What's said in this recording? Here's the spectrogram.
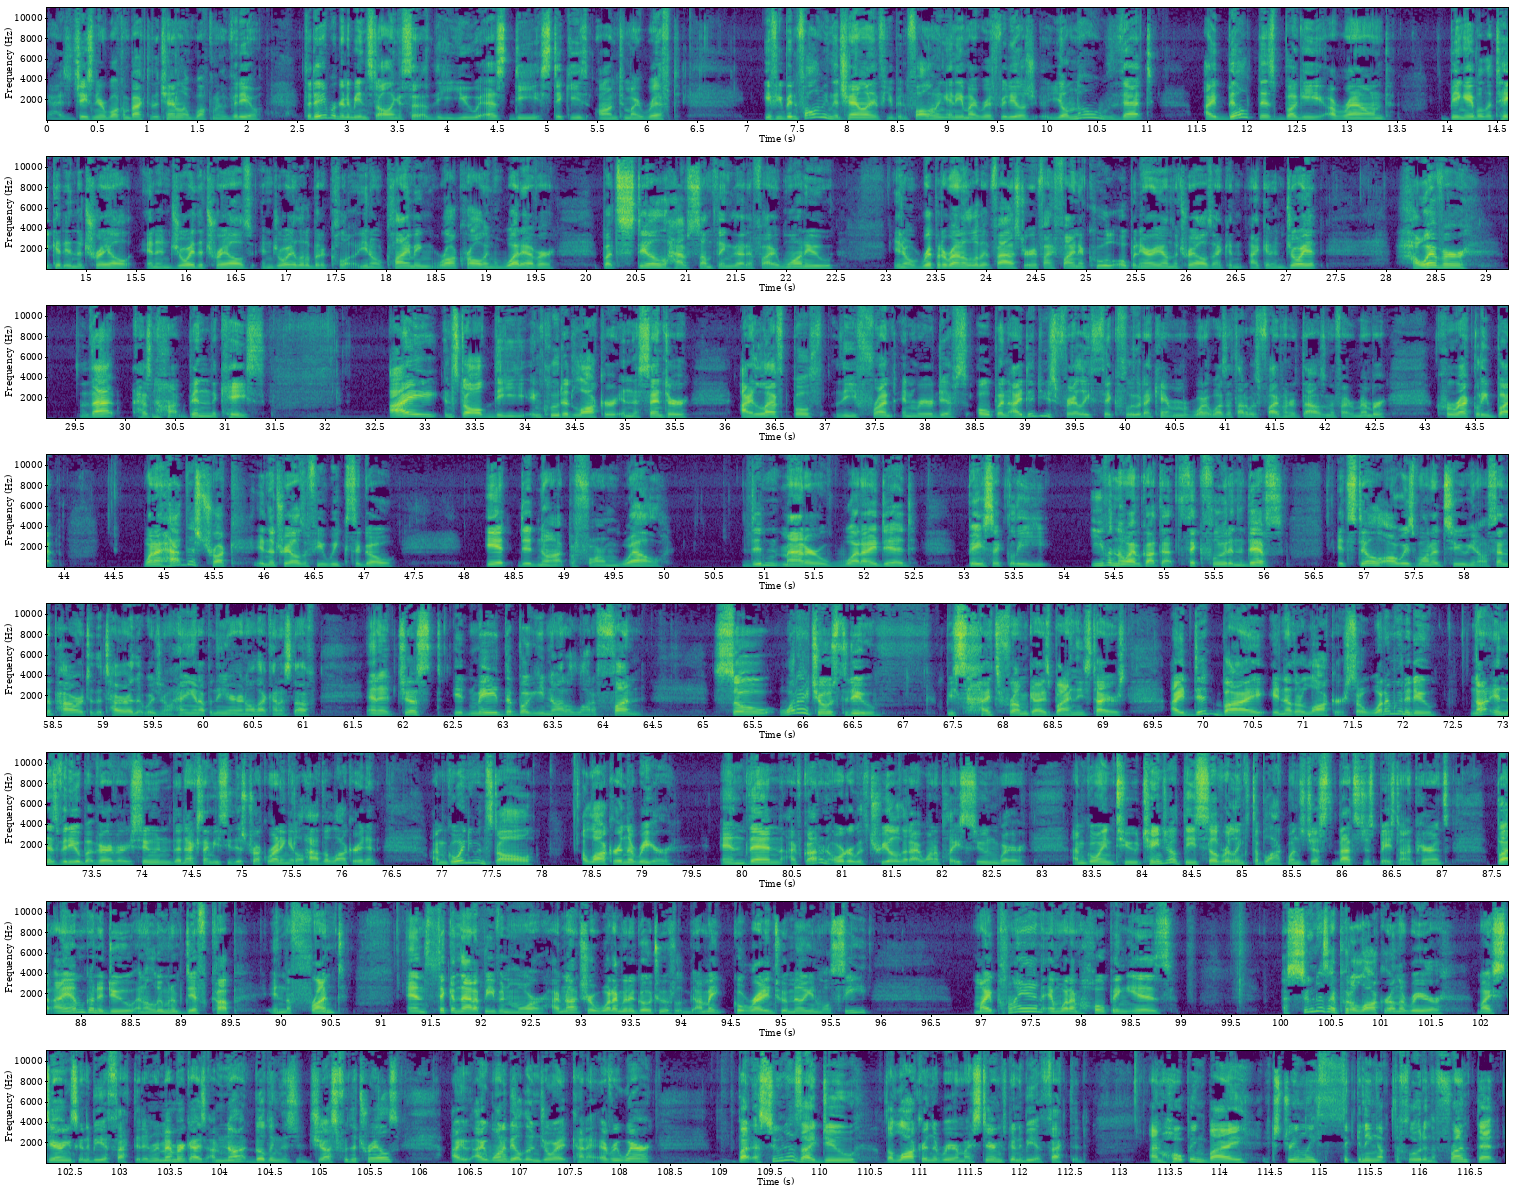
Guys, Jason here. Welcome back to the channel and welcome to the video. Today we're going to be installing a set of the USD stickies onto my Ryft. If you've been following the channel, if you've been following any of my Ryft videos, you'll know that I built this buggy around being able to take it in the trail and enjoy the trails, enjoy a little bit of, you know, climbing, rock crawling, whatever, but still have something that if I want to, you know, rip it around a little bit faster, if I find a cool open area on the trails, I can, I can enjoy it. However, that has not been the case. I installed the included locker in the center. I left both the front and rear diffs open. I did use fairly thick fluid. I can't remember what it was. I thought it was 500,000 if I remember correctly. But when I had this truck in the trails a few weeks ago, it did not perform well. Didn't matter what I did. Basically, even though I've got that thick fluid in the diffs, it still always wanted to, you know, send the power to the tire that was, you know, hanging up in the air and all that kind of stuff. And it just, it made the buggy not a lot of fun. So what I chose to do, besides from guys buying these tires, I did buy another locker. So what I'm going to do, not in this video, but very, very soon, the next time you see this truck running, it'll have the locker in it. I'm going to install a locker in the rear. And then I've got an order with Treal that I want to place soon where I'm going to change out these silver links to black ones. Just That's just based on appearance. But I am going to do an aluminum diff cup in the front and thicken that up even more. I'm not sure what I'm going to go to. If I might go right into a million, we'll see. My plan and what I'm hoping is as soon as I put a locker on the rear, my steering is going to be affected. And remember, guys, I'm not building this just for the trails. I, I want to be able to enjoy it kind of everywhere. But as soon as I do the locker in the rear, my steering is going to be affected. I'm hoping by extremely thickening up the fluid in the front that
